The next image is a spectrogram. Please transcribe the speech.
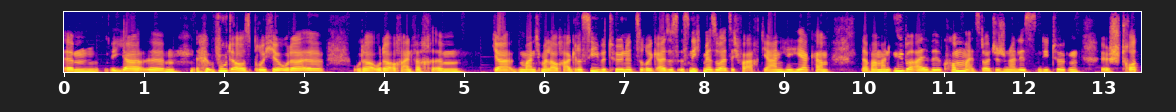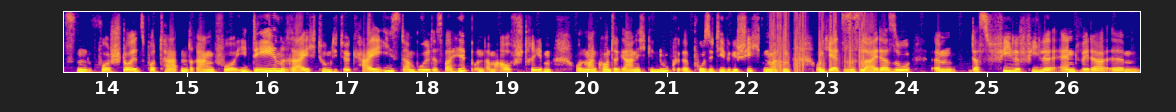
ähm, ja, ähm, Wutausbrüche oder, äh, oder, oder auch einfach ähm, ja manchmal auch aggressive Töne zurück. Also es ist nicht mehr so, als ich vor acht Jahren hierher kam. Da war man überall willkommen als deutsche Journalisten. Die Türken äh, strotzten vor Stolz, vor Tatendrang, vor Ideenreichtum. Die Türkei, Istanbul, das war hip und am Aufstreben und man konnte gar nicht genug äh, positive Geschichten machen. Und jetzt ist es leider so, ähm, dass viele, viele entweder ähm,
